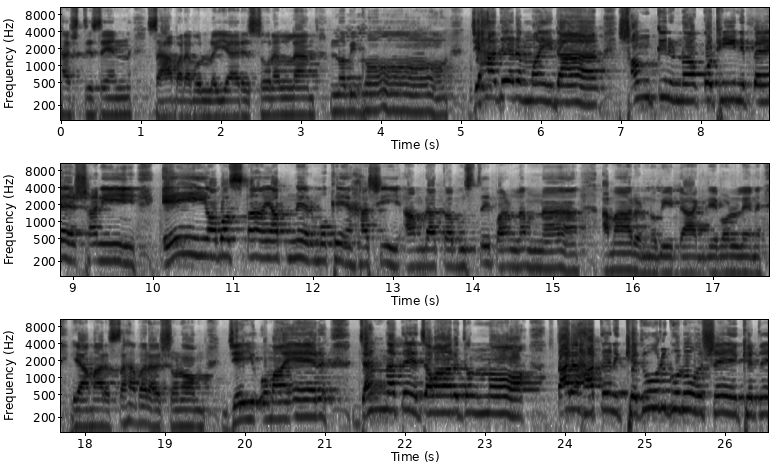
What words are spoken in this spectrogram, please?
হাসতেছেন। সাহাবারা বলল, ইয়া রাসূলুল্লাহ, নবী গো, জিহাদের ময়দান, সংকীর্ণ কঠিন পেশানি, এই অবস্থায় আপনার মুখে হাসি, আমরা তো বুঝতে পারলাম না। আমার নবী ডাক দিয়ে বললেন, হে আমার সাহাবারা শোনম যেই উমায়ের জান্নাতে যাওয়ার জন্য তার হাতের খেজুরগুলো সে খেতে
